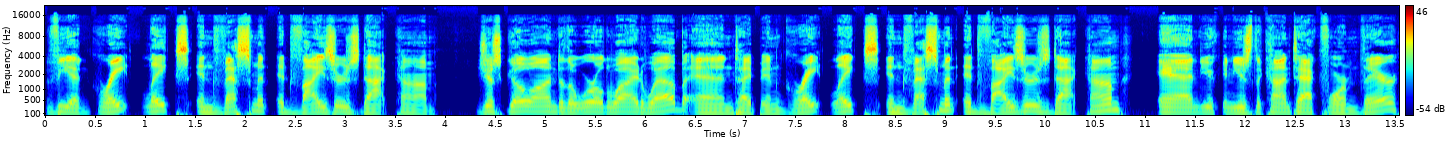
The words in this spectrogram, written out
via Great Lakes Investment Advisors.com. Just go on to the World Wide Web and type in Great Lakes Investment Advisors.com, and you can use the contact form there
